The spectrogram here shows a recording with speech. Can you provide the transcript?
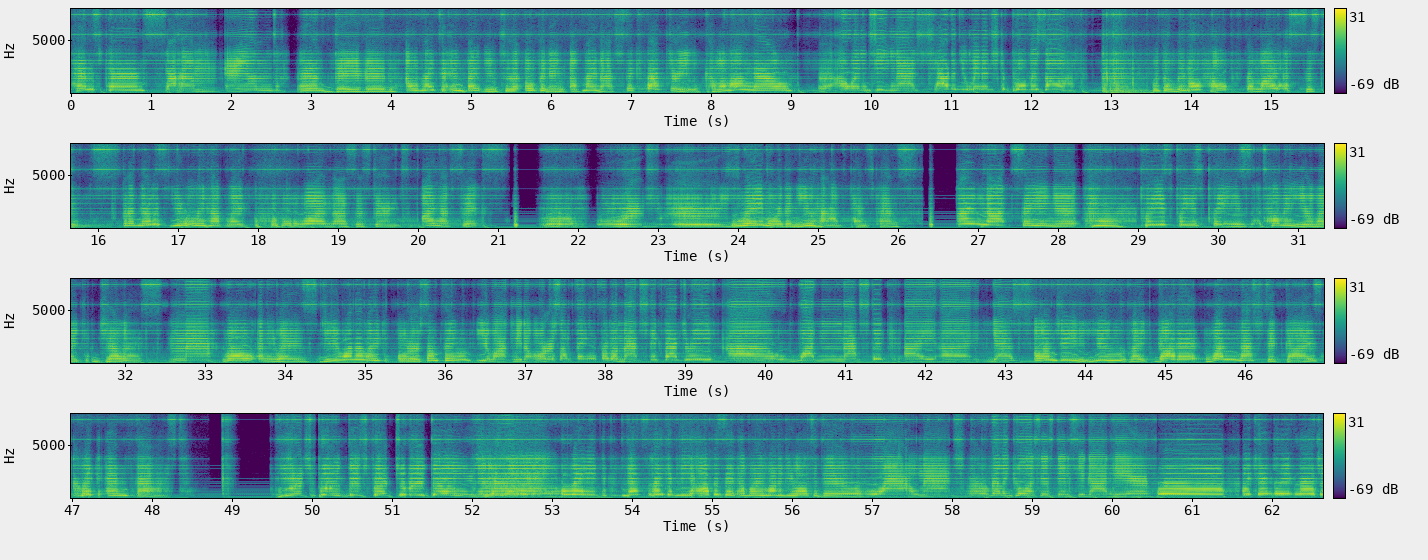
Pence Pence, Um, and and David, I would like to invite you to the opening of my matchstick factory. Come along now. OMG, Match, how did you manage to pull this off? With a little help from my assistants. But I've noticed you only have like one assistant. I have six. Which is... Way more than you have, Pence Pence. I'm not saying it. please, please, please, tell me you're like jealous. Well, anyways, do you wanna like order something? You want me to order something from a matchstick factory? Uh, one matchstick? I, uh, yes. OMG, you like got it. One matchstick, guys, quick and fast. Let's burn this factory down! Wait, that's like the opposite of what I wanted you all to do. Wow, Match. Really cool assistants you got here. I can't believe Match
